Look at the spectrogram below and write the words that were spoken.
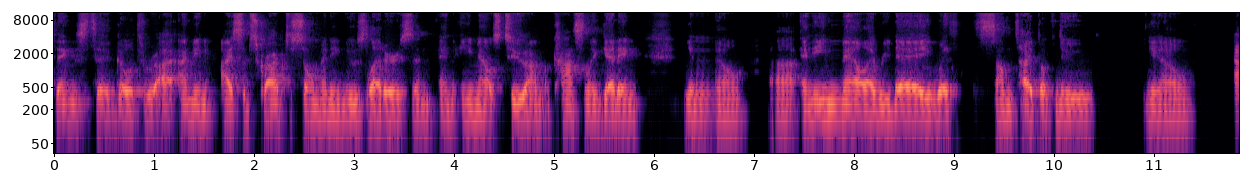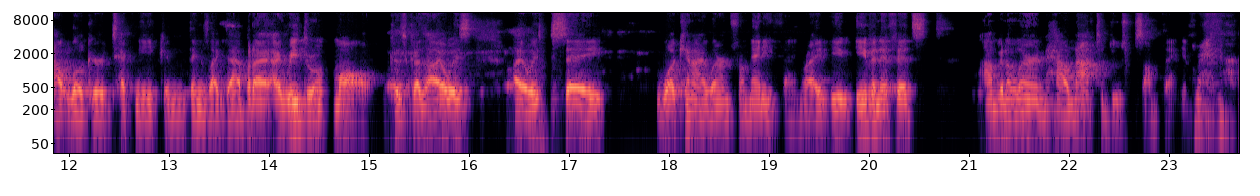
things to go through. I, I, mean i subscribe to so many newsletters and, and emails too. I'm constantly getting you know uh, an email every day with some type of new you know outlook or technique and things like that. But i, I read through them all because because i always i always say what can I learn from anything, right? E- even if it's, I'm going to learn how not to do something.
